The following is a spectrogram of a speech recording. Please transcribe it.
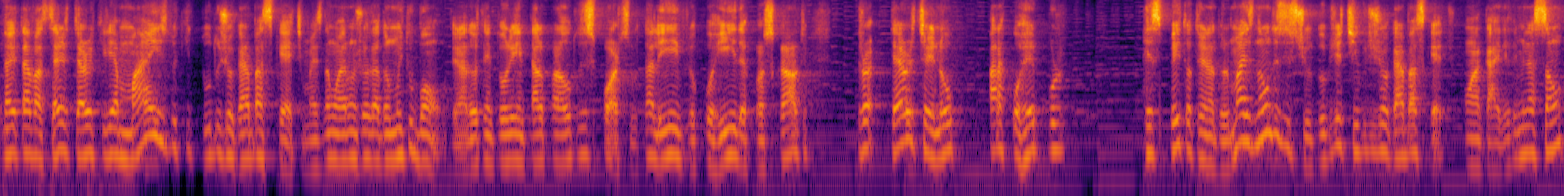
na oitava série, Terry queria mais do que tudo jogar basquete, mas não era um jogador muito bom. O treinador tentou orientá-lo para outros esportes, luta livre, corrida, cross-country. Terry treinou para correr por respeito ao treinador, mas não desistiu do objetivo de jogar basquete. Com a garra e determinação,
